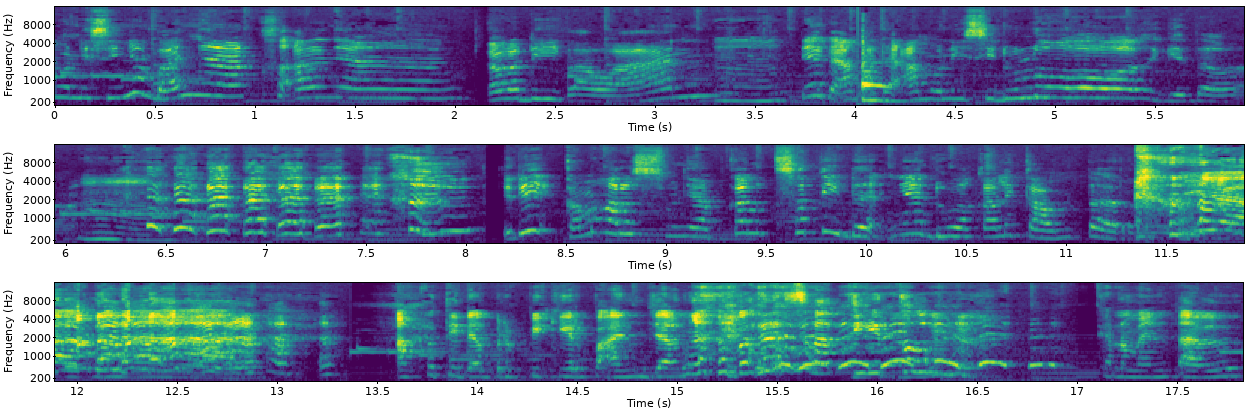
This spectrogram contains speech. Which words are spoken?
amunisinya banyak soalnya. Kalau di lawan, Hmm. dia ada ada amunisi dulu gitu. Hmm. Jadi kamu harus menyiapkan setidaknya dua kali counter. Iya benar. Aku tidak berpikir panjang pada saat itu karena mental.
